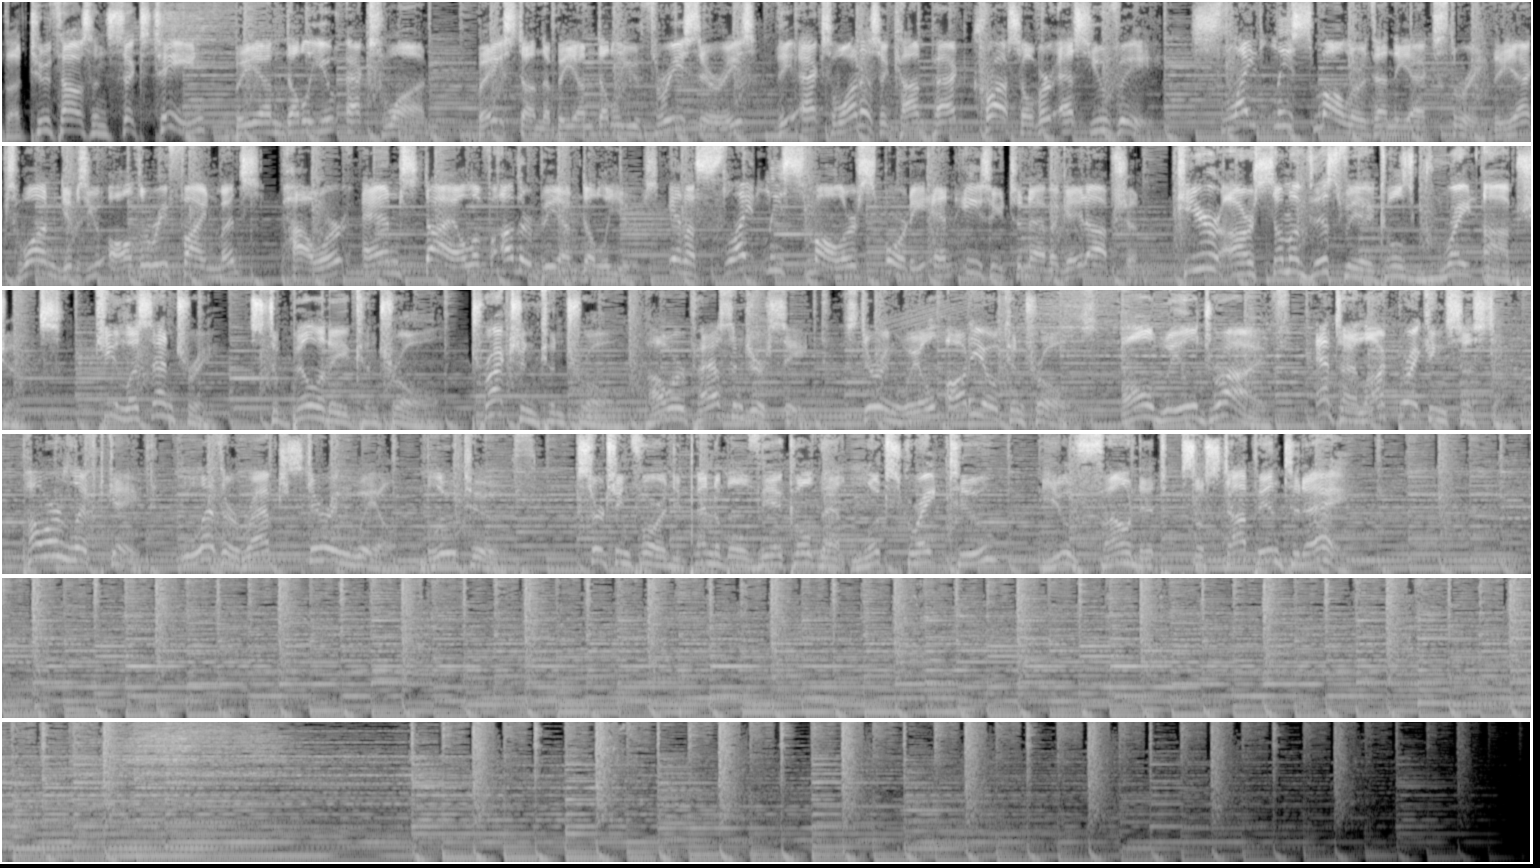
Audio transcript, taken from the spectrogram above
The 2016 BMW X1. Based on the BMW 3 Series, the X1 is a compact crossover SUV. Slightly smaller than the X3, the X1 gives you all the refinements, power, and style of other BMWs in a slightly smaller, sporty, and easy to navigate option. Here are some of this vehicle's great options keyless entry, stability control traction control, power passenger seat, steering wheel audio controls, all-wheel drive, anti-lock braking system, power liftgate, leather-wrapped steering wheel, Bluetooth. Searching for a dependable vehicle that looks great too? You've found it, so stop in today.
